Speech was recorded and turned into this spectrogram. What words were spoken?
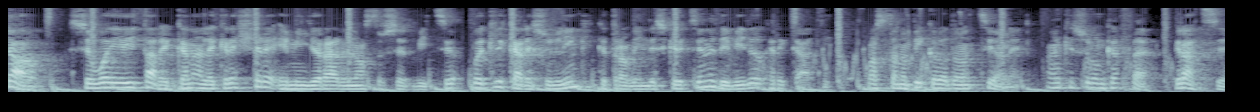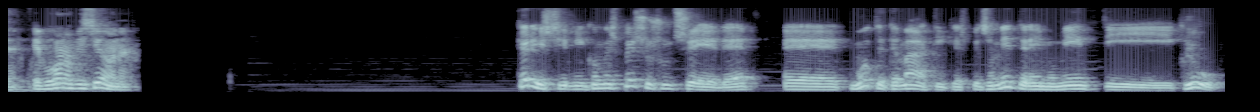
Ciao, se vuoi aiutare il canale a crescere e migliorare il nostro servizio, puoi cliccare sul link che trovi in descrizione dei video caricati. Basta una piccola donazione, anche solo un caffè. Grazie e buona visione! Carissimi, come spesso succede, eh, molte tematiche, specialmente nei momenti clou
